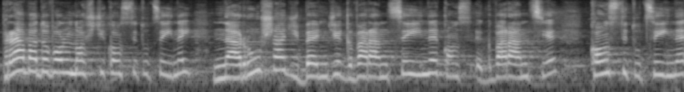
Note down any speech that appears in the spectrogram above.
prawa do wolności konstytucyjnej naruszać będzie gwarancyjne, gwarancje konstytucyjne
